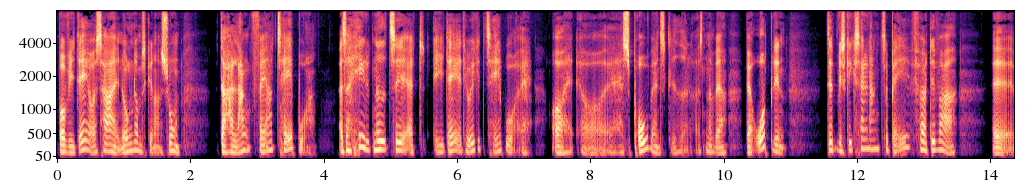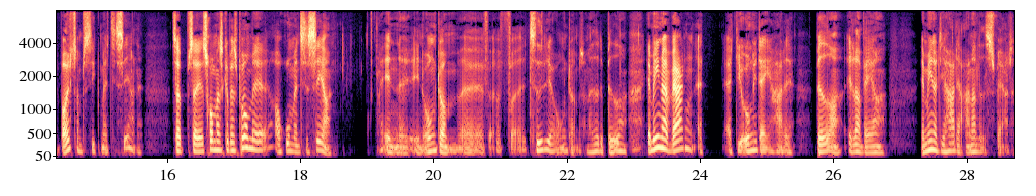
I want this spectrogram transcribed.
hvor vi i dag også har en ungdomsgeneration, der har langt færre tabuer. Altså helt ned til, at i dag er det jo ikke et tabu at, at, at have sprogvanskeligheder, eller sådan at være, være ordblind. Det, vi skal ikke så langt tilbage, før det var øh, voldsomt stigmatiserende. Så, så jeg tror, man skal passe på med at romantisere en, øh, en ungdom, øh, for, for tidligere ungdom, som havde det bedre. Jeg mener hverken, at, at de unge i dag har det bedre eller værre. Jeg mener, de har det anderledes svært.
